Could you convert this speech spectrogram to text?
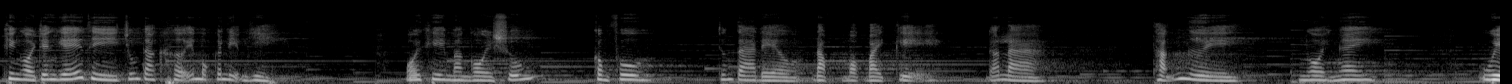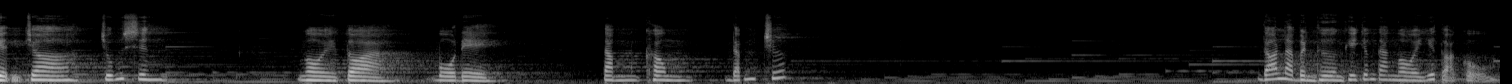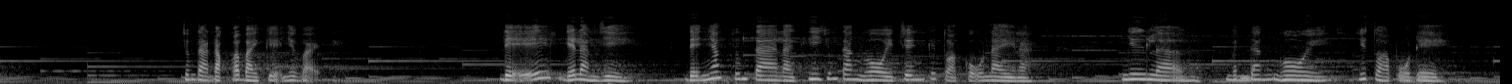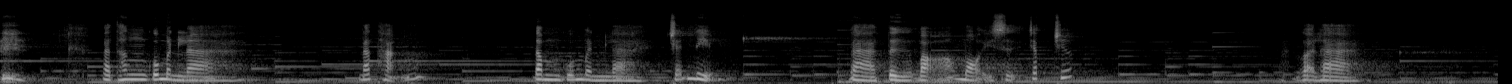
Khi ngồi trên ghế thì chúng ta khởi một cái niệm gì? Mỗi khi mà ngồi xuống công phu chúng ta đều đọc một bài kệ đó là thẳng người ngồi ngay nguyện cho chúng sinh ngồi tòa bồ đề. Tâm không đấm trước. Đó là bình thường khi chúng ta ngồi dưới tọa cụ. Chúng ta đọc cái bài kệ như vậy. Để để làm gì? Để nhắc chúng ta là khi chúng ta ngồi trên cái tọa cụ này là như là mình đang ngồi dưới tòa bồ đề. Và thân của mình là nó thẳng, tâm của mình là chánh niệm. Và từ bỏ mọi sự chấp trước, gọi là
